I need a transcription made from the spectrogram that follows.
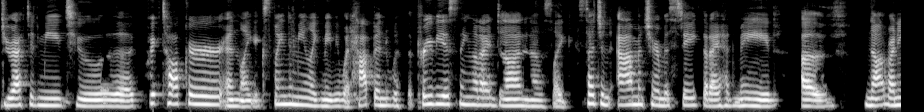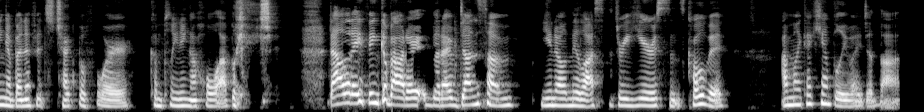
directed me to the quick talker and like explained to me like maybe what happened with the previous thing that I'd done. And I was like, such an amateur mistake that I had made of not running a benefits check before completing a whole application. now that I think about it, that I've done some, you know, in the last three years since COVID, I'm like, I can't believe I did that.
